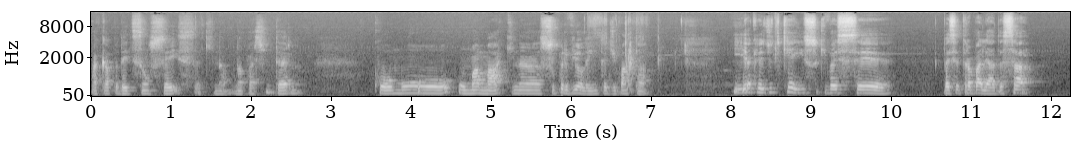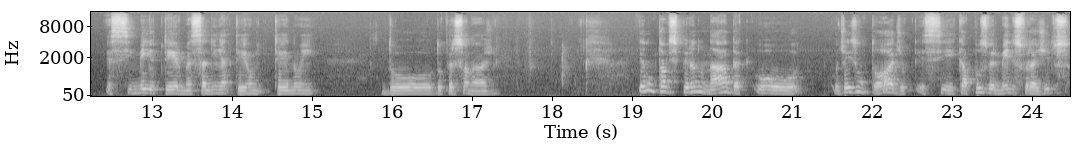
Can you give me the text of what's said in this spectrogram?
a capa da edição 6, aqui na, na parte interna, como uma máquina super violenta de matar. E acredito que é isso que vai ser vai ser trabalhado essa esse meio termo, essa linha tênue do, do personagem. Eu não estava esperando nada. O, o Jason Todd, esse Capuz Vermelhos Foragidos,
